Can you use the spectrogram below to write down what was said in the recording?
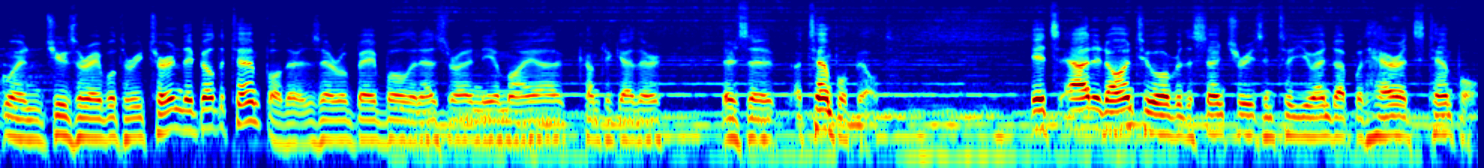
when Jews are able to return, they build a temple. There's Zerubbabel and Ezra and Nehemiah come together. There's a, a temple built. It's added onto over the centuries until you end up with Herod's temple.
